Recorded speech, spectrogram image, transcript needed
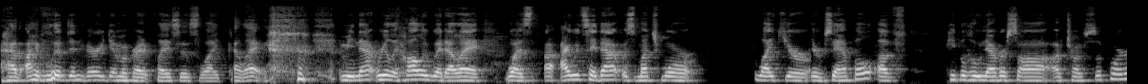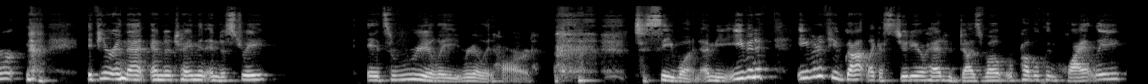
have I've lived in very democratic places like LA. I mean, that really Hollywood, LA was. I would say that was much more like your, your example of people who never saw a Trump supporter. if you're in that entertainment industry, it's really really hard to see one. I mean, even if even if you've got like a studio head who does vote Republican quietly,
